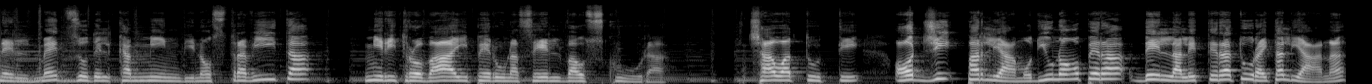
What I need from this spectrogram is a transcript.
Nel mezzo del cammin di nostra vita mi ritrovai per una selva oscura. Ciao a tutti, oggi parliamo di un'opera della letteratura italiana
